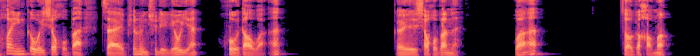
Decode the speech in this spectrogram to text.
欢迎各位小伙伴在评论区里留言互道晚安。各位小伙伴们，晚安，做个好梦。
